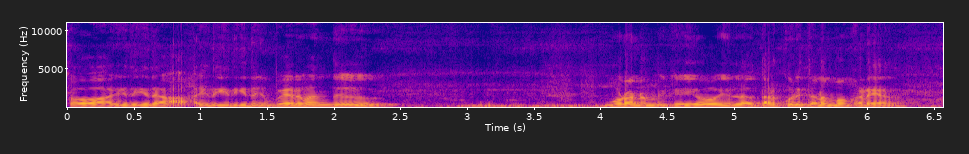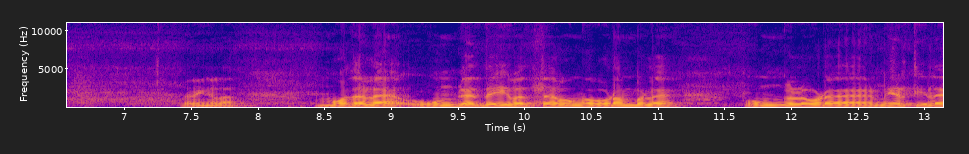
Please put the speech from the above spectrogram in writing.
ஸோ இது இது இது இது இதுக்கு பேர் வந்து மூட நம்பிக்கையோ இல்லை தற்குறித்தனமோ கிடையாது. சரிங்களா? முதல்ல உங்கள் தெய்வத்தை உங்கள் உடம்பில் உங்களோட நேர்த்தியில்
